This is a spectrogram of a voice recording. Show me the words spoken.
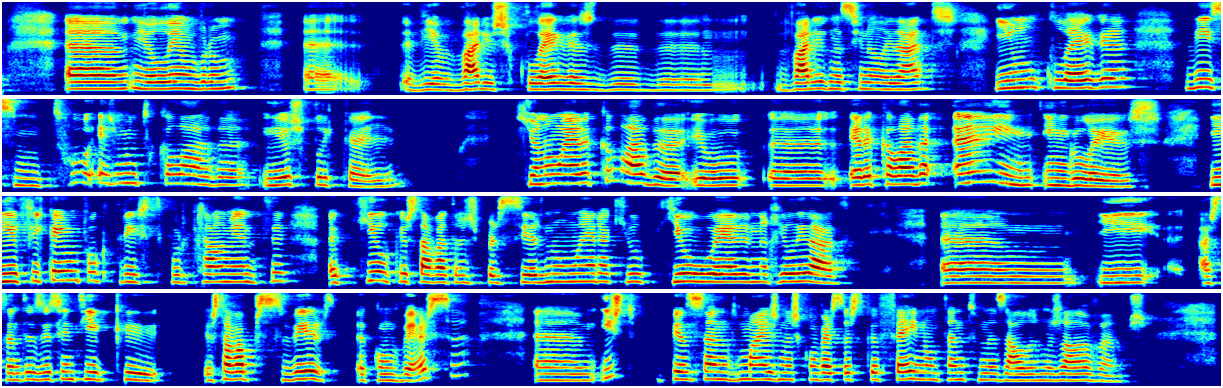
Uh, eu lembro-me, uh, havia vários colegas de, de, de, várias nacionalidades e um colega disse-me: Tu és muito calada. E eu expliquei-lhe que eu não era calada, eu uh, era calada em inglês. E fiquei um pouco triste porque realmente aquilo que eu estava a transparecer não era aquilo que eu era na realidade. Um, e às tantas eu sentia que eu estava a perceber a conversa, um, isto pensando mais nas conversas de café e não tanto nas aulas, mas já lá vamos.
